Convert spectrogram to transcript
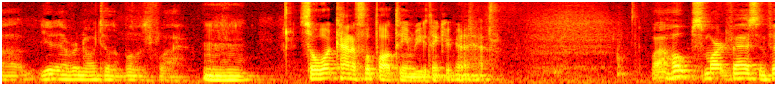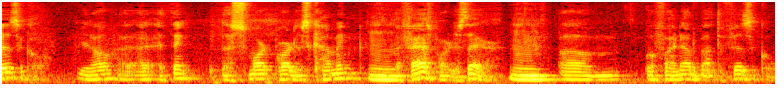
Uh, you never know until the bullets fly. hmm So, what kind of football team do you think you're going to have? Well, I hope smart, fast, and physical. You know, I, I- think the smart part is coming. Mhm. The fast part is there. Mm. Um, we'll find out about the physical.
